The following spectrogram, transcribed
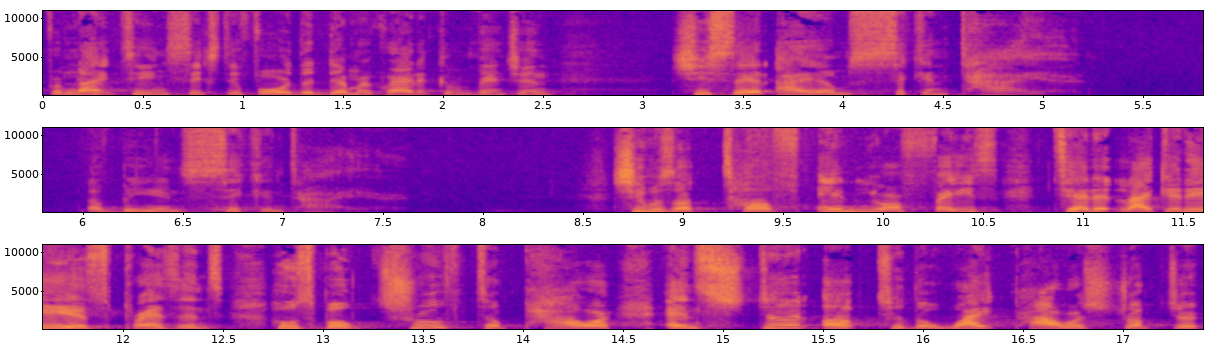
from 1964, the Democratic Convention, she said, I am sick and tired of being sick and tired. She was a tough, in your face, tell it like it is presence who spoke truth to power and stood up to the white power structure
